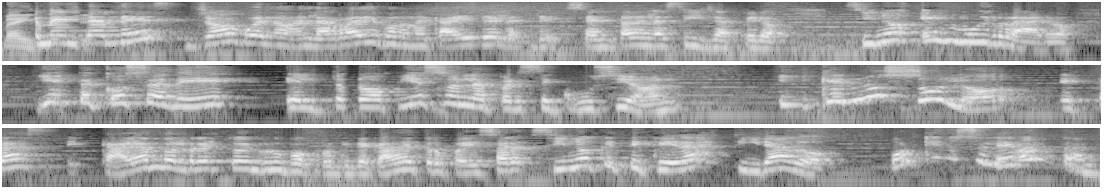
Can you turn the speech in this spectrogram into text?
20, ¿Me sí. entendés? Yo, bueno, en la radio cuando me caí de la- de- sentada en la silla, pero si no, es muy raro. Y esta cosa de el tropiezo en la persecución, y que no solo estás cagando al resto del grupo porque te acabas de tropezar, sino que te quedas tirado. ¿Por qué no se levantan?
